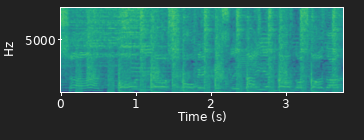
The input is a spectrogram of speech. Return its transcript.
sam On još uvijek misli da je mnogo zgodan.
